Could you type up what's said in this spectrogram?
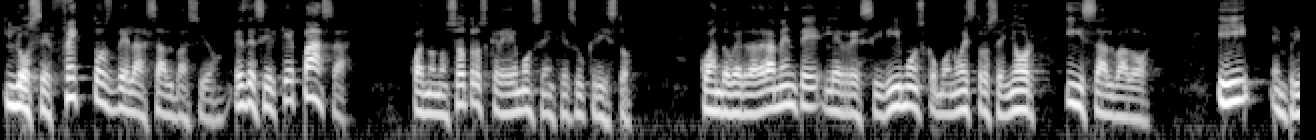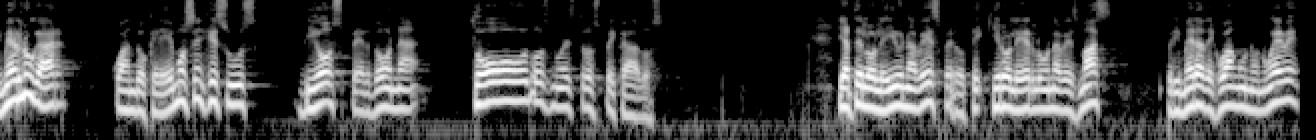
los efectos de la salvación. Es decir, ¿qué pasa cuando nosotros creemos en Jesucristo? Cuando verdaderamente le recibimos como nuestro Señor y Salvador. Y en primer lugar, cuando creemos en Jesús, Dios perdona todos nuestros pecados. Ya te lo leí una vez, pero quiero leerlo una vez más. Primera de Juan 1.9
